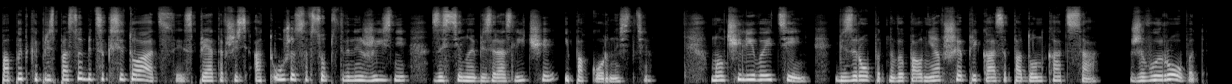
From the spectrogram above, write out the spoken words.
попыткой приспособиться к ситуации, спрятавшись от ужасов собственной жизни за стеной безразличия и покорности. Молчаливая тень, безропотно выполнявшая приказы подонка отца. Живой робот,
